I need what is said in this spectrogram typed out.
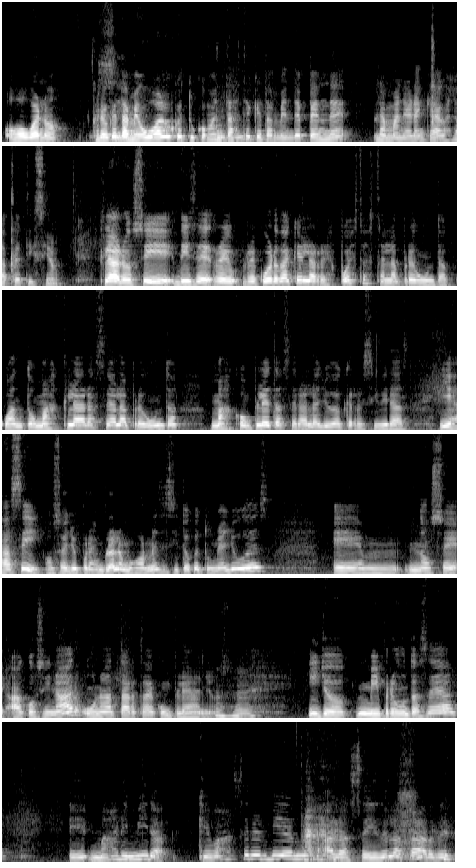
O bueno, creo que también hubo algo que tú comentaste que también depende la manera en que hagas la petición. Claro, sí, dice, recuerda que la respuesta está en la pregunta. Cuanto más clara sea la pregunta, más completa será la ayuda que recibirás. Y es así, o sea, yo por ejemplo a lo mejor necesito que tú me ayudes, em, no sé, a cocinar una tarta de cumpleaños y yo, mi pregunta sea, eh, Mari, mira, ¿qué vas a hacer el viernes a las 6 de la tarde?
